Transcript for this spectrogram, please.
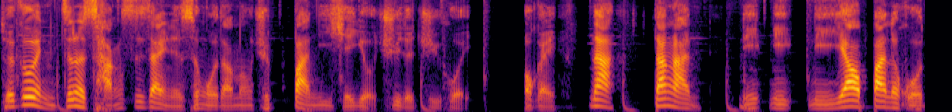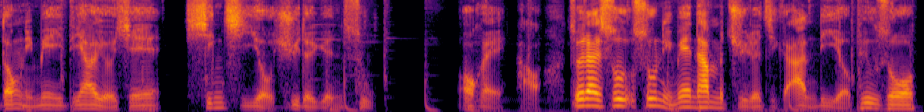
所以各位，你真的尝试在你的生活当中去办一些有趣的聚会。OK，那当然，你你你要办的活动里面一定要有一些新奇有趣的元素。OK，好，所以在书书里面他们举了几个案例哦，譬如说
